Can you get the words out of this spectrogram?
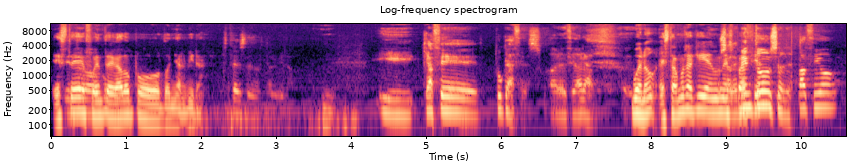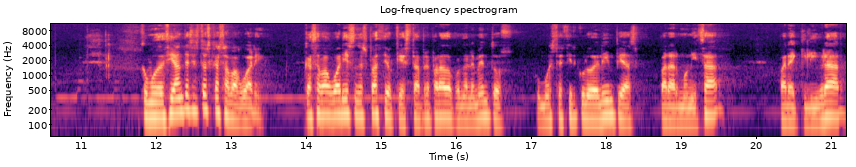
Este fue entregado por Doña Elvira. Este es de Doña Elvira. Mm. ¿Y qué hace, tú qué haces? Ahora, bueno, estamos aquí en un los espacio... elementos, el espacio... Como decía antes, esto es Casa Baguari. Casa Baguari es un espacio que está preparado con elementos como este círculo de limpias para armonizar, para equilibrar,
